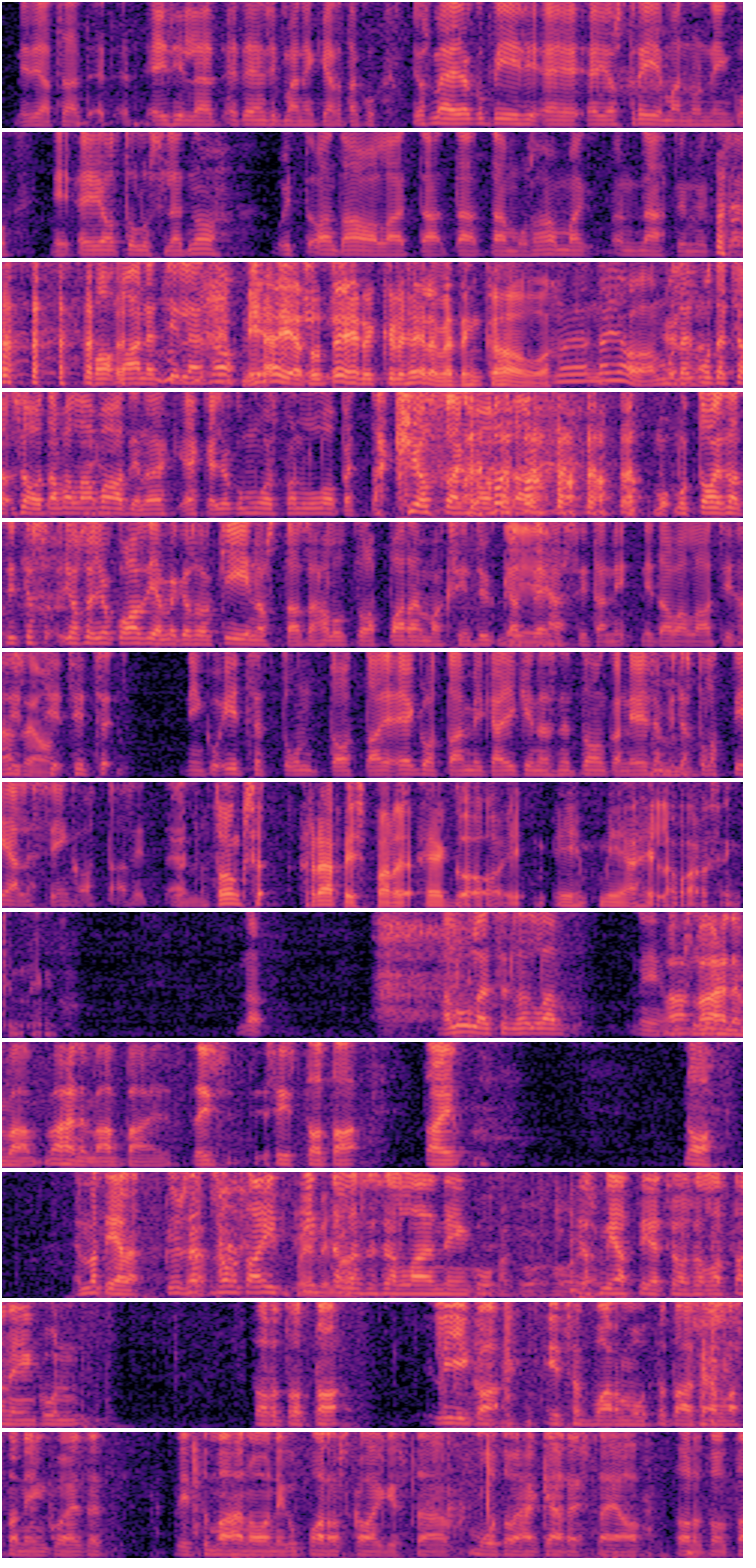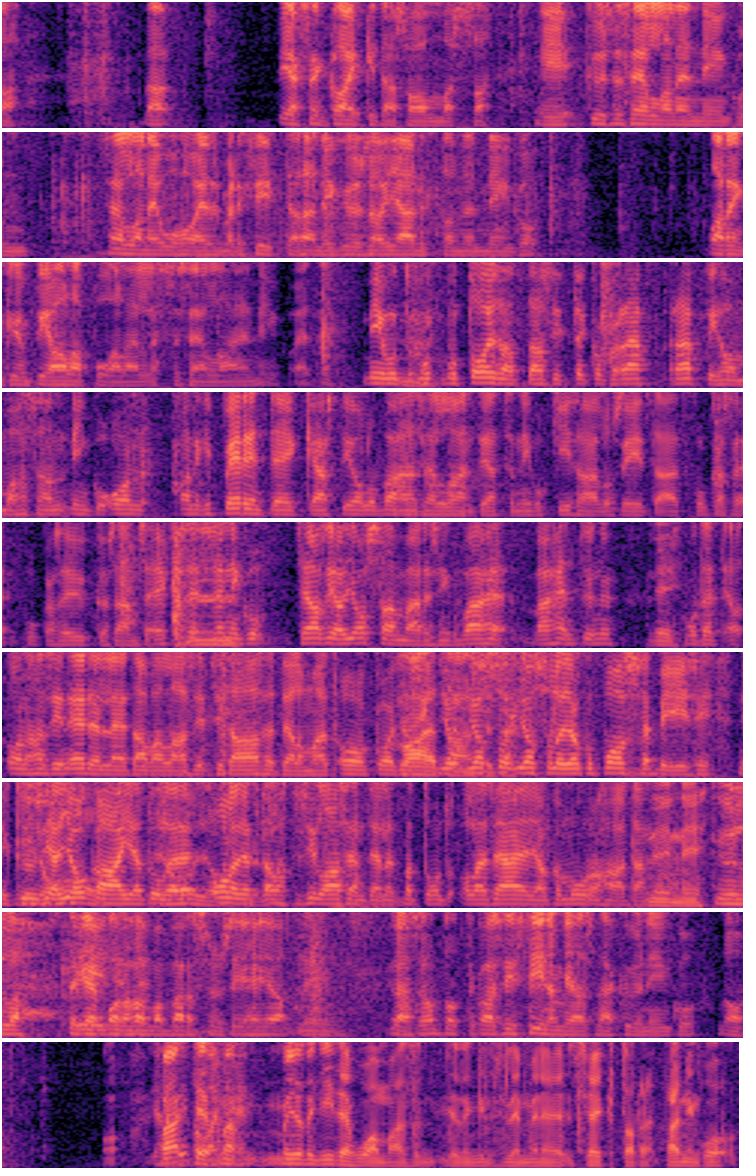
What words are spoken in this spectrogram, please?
Niin tiedätkö, et, et, et, ei sillä, että et ensimmäinen kerta, kun jos meidän joku biisi ei, ei ole striimannut, niin, kuin, niin ei ole tullut silleen, että no, vittu antaa olla, että tämä musa homma on nähty nyt. Va, vaan että silleen, että no... Niin äijät on tehnyt kyllä helvetin kauan. No, no joo, mutta, mutta se, se, on tavallaan vaatinut, ehkä, ehkä joku muu olisi voinut lopettaakin jossain kohtaa. mutta mut toisaalta, jos, jos on joku asia, mikä se on kiinnostaa, sä haluat tulla paremmaksi, niin tykkää niin. tehdä sitä, niin, niin tavallaan, että sit, sit, sit, sit, sit, niin kuin itsetunto tai ego tai mikä ikinä se nyt onkaan, niin ei sen mm. pitäisi tulla tielle siinä kohtaa sitten. Mutta onko se räpis paljon egoa miehillä varsinkin? Niin kuin? No, mä luulen, että sillä niin, Vä, vähenemään, vähenemään päin. Siis, siis tota, tai no, en mä tiedä. Kyllä se sanotaan it, itsellä se sellainen, niin kuin, jos miettii, että se on sellaista niin kuin, tota, tota, liika itsevarmuutta tai sellaista, niin kuin, että, että vittu mähän on niinku paras kaikista ja muut on ihan kädestä ja tuota, tuota, mä pieksen kaikki tässä hommassa. Niin kyllä se sellainen, niin kuin, sellainen uho esimerkiksi itsellä, niin kyllä se on jäänyt tonne niin kuin, parinkympin alapuolelle se sellainen. Niin kuin, että Niin, mutta mm. mut, mut toisaalta taas sitten koko rap, räppihommahan niin on ainakin perinteikkäästi ollut vähän sellainen tiedätkö, niin kisailu siitä, että kuka se, kuka se ykkösäm. Se, ehkä se, mm. se, niin kuin, se asia on jossain määrin niin vähe, vähentynyt, Niin. mutta et onhan siinä edelleen tavallaan sit, sitä asetelmaa, että ok, jos, Haetaan jos, sitä. jos sulla on joku possebiisi, niin kyllä siellä joo, joka aija tulee joo, joo, oletettavasti sillä asenteella, että mä tuun olen se äijä, joka murhaa tämän. Niin, niin. Kyllä, tekee Biisin, parhaimman värssyn siihen ja Niin. Kyllä se on totta kai siis siinä mielessä näkyy niin kuin, no, Mä, ite, mä, mä jotenkin itse huomaan sen, jotenkin sille menee sektore, tai niinku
